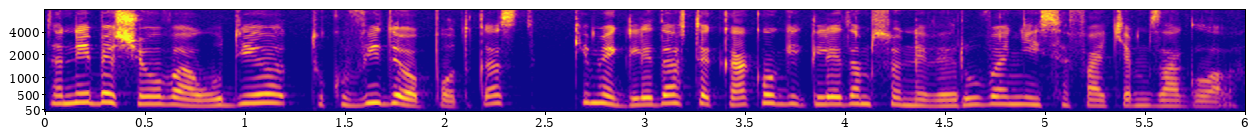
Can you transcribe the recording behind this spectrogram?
Да не беше ова аудио, туку видео подкаст, ќе ме гледавте како ги гледам со неверување и се фаќам за глава.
